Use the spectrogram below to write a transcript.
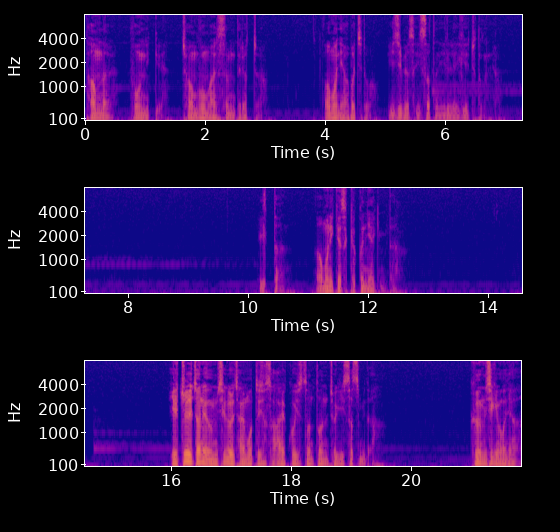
다음날 부모님께 전부 말씀드렸죠. 어머니 아버지도 이 집에서 있었던 일을 얘기해 주더군요. 일단 어머니께서 겪은 이야기입니다. 일주일 전에 음식을 잘못 드셔서 앓고 있었던 적이 있었습니다. 그 음식이 뭐냐?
